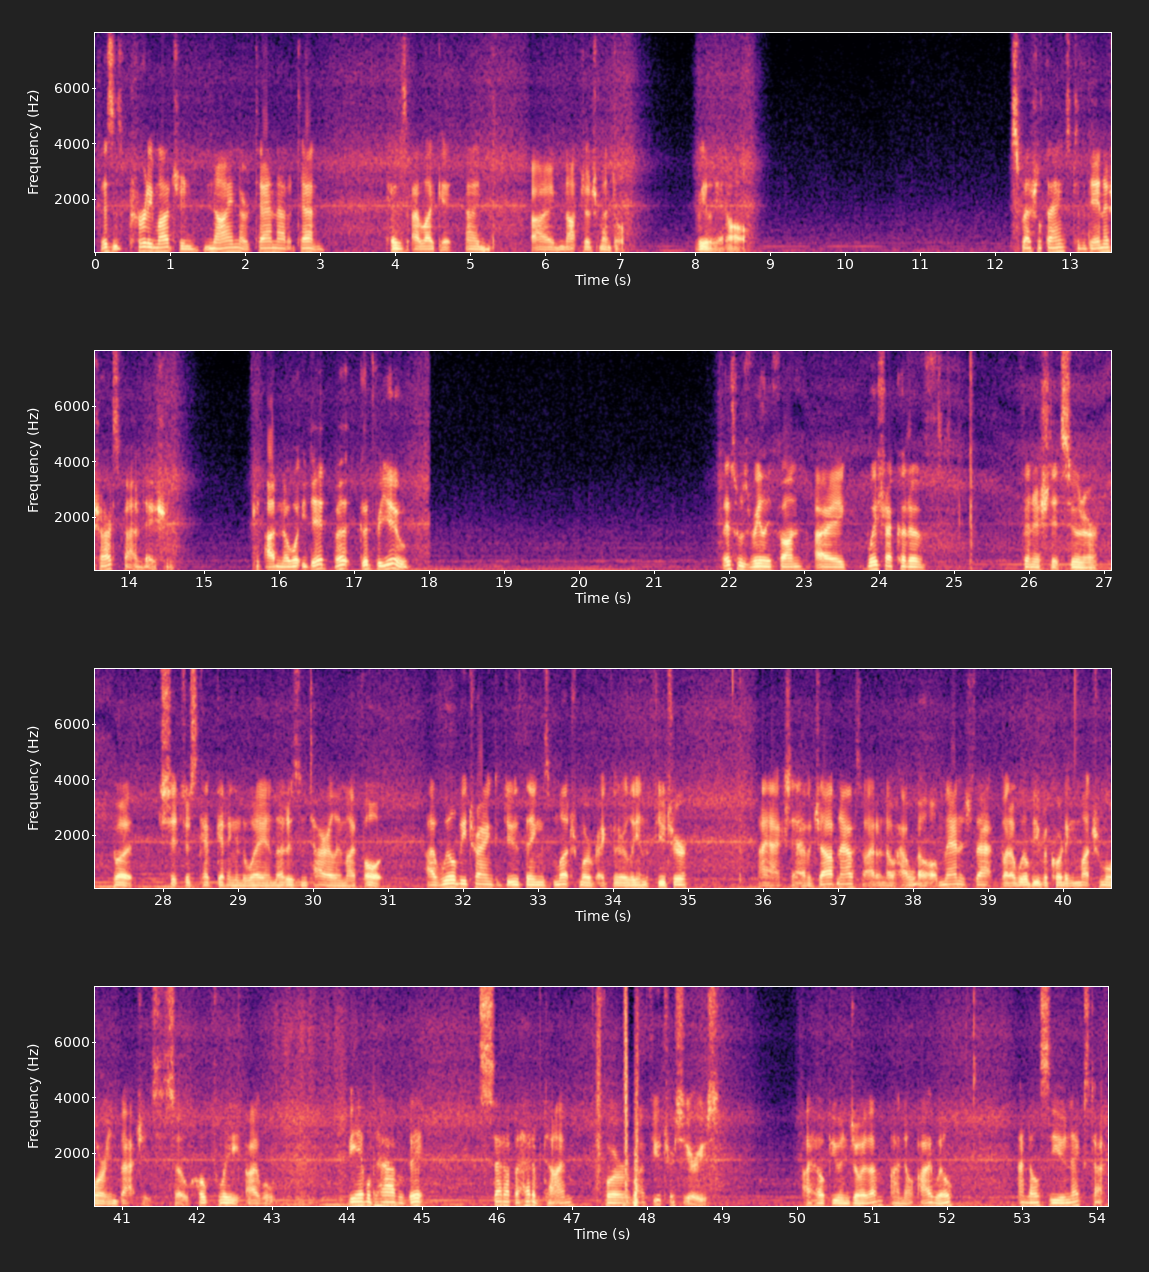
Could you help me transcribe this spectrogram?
This is pretty much a 9 or 10 out of 10. Because I like it, and I'm not judgmental. Really at all. Special thanks to the Danish Arts Foundation. I don't know what you did, but good for you. This was really fun. I wish I could have finished it sooner, but shit just kept getting in the way, and that is entirely my fault. I will be trying to do things much more regularly in the future. I actually have a job now, so I don't know how well I'll manage that, but I will be recording much more in batches, so hopefully I will be able to have a bit set up ahead of time for my future series. I hope you enjoy them. I know I will. And I'll see you next time.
